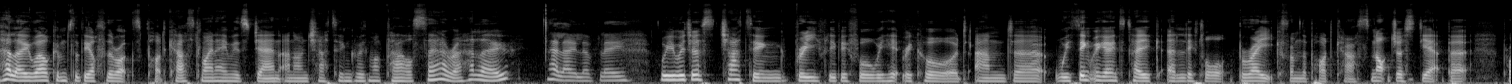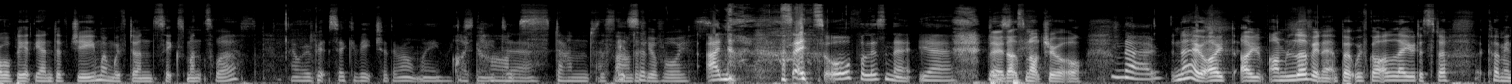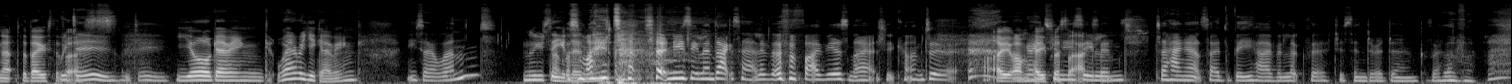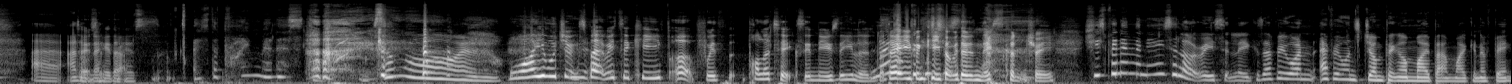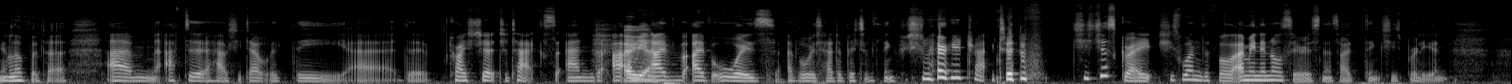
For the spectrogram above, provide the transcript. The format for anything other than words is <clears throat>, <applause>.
Hello, welcome to the Off the Rocks podcast. My name is Jen and I'm chatting with my pal Sarah. Hello. Hello, lovely. We were just chatting briefly before we hit record, and uh, we think we're going to take a little break from the podcast. Not just yet, but probably at the end of June when we've done six months worth. And we're a bit sick of each other, aren't we? we I can't uh, stand the sound of a- your voice. <laughs> I know. <laughs> it's awful, isn't it? Yeah. no, that's not true at all. No. No, I, I, I'm loving it, but we've got a load of stuff coming up, the both of We us. We do. We do. You're going, where are you going? New Zealand. New That was my attempt at New Zealand accent. I lived there for five years and I actually can't do it. I, I'm, going to hopeless New Zealand accents. to hang outside the beehive and look for Jacinda Ardern because I love her. Uh, and I don't know who that is. It's the Prime Minister. Come on. <laughs> Why would you expect me to keep up with politics in New Zealand? I don't even keep up with it in this country. <laughs> She's been in the news a lot recently because everyone everyone's jumping on my bandwagon of being in love with her um, after how she dealt with the uh, the Christchurch attacks. And I, I Oh, mean, yeah. I've I've always I've always had a bit of a thing. <laughs> She's very attractive. she's just great. She's wonderful. I mean, in all seriousness, I think she's brilliant.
